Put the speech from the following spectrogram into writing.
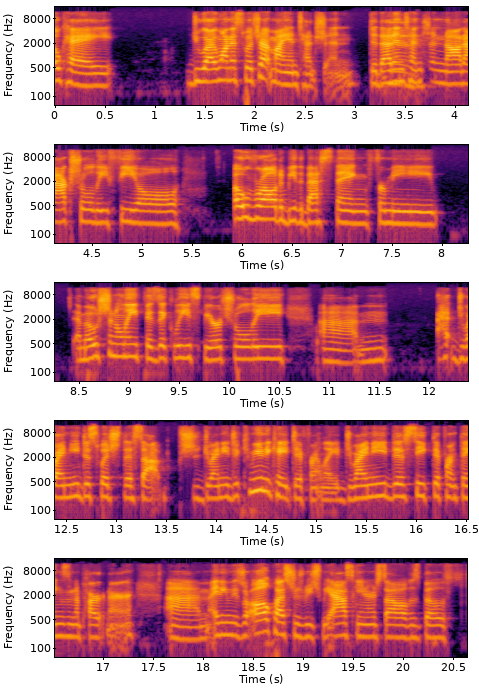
Okay, do I want to switch up my intention? Did that mm. intention not actually feel overall to be the best thing for me emotionally, physically, spiritually? Um, do I need to switch this up? Should, do I need to communicate differently? Do I need to seek different things in a partner? Um, I think these are all questions we should be asking ourselves both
